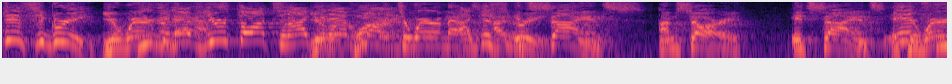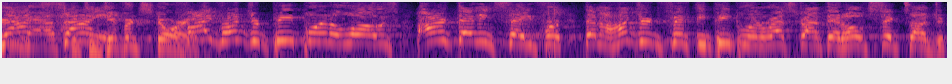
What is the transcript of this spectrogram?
disagree. You're wearing You can a have your thoughts and I You're can have required to wear a mask. I disagree. It's science. I'm sorry. It's science. If It's you're wearing a mask, science. it's a different story. 500 people at a Lowe's aren't any safer than 150 people in a restaurant that holds 600.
